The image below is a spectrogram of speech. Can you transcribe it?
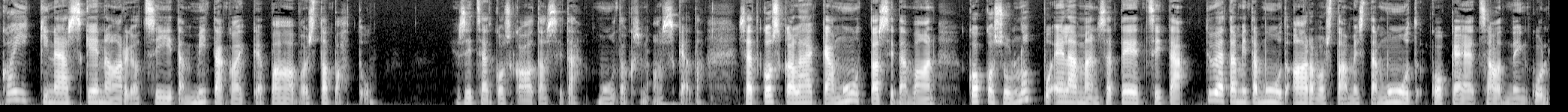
kaikki nämä skenaariot siitä, mitä kaikkea pahaa voisi tapahtua. Ja sit sä et koskaan ota sitä muutoksen askelta. Sä et koskaan lähdekään muuttaa sitä, vaan koko sun loppuelämän sä teet sitä työtä, mitä muut arvostaa, mistä muut kokee, että sä oot niin kuin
